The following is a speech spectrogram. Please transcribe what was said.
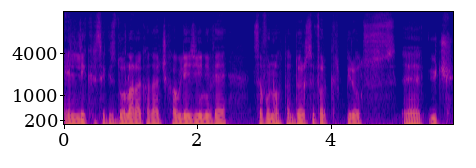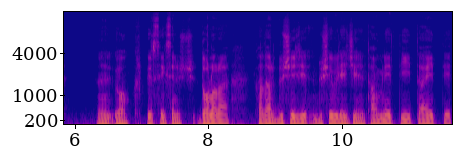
50-48 dolara kadar çıkabileceğini ve 0.40 41.33 e, yok 41.83 dolara kadar düşece, düşebileceğini tahmin ettiği iddia etti.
